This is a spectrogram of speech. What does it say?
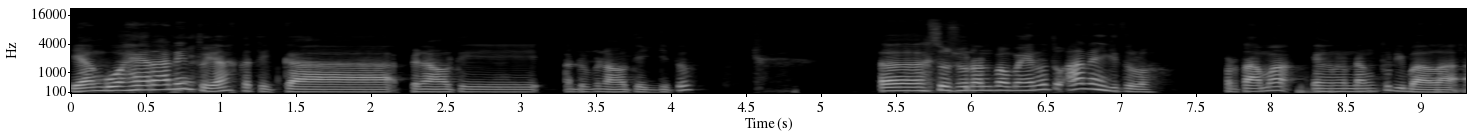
Yang gue heranin tuh ya ketika penalti adu penalti gitu eh susunan pemain tuh aneh gitu loh. Pertama yang nendang tuh Dybala.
